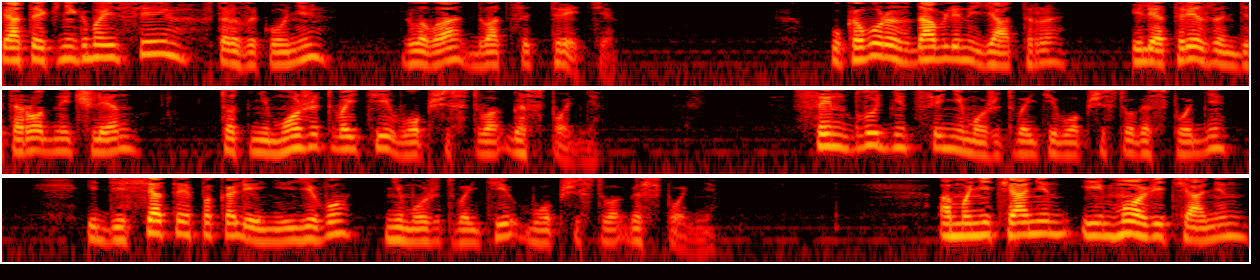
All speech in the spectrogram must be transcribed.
Пятая книга Моисея, Второзаконие, глава 23. У кого раздавлены ятра или отрезан детородный член, тот не может войти в общество Господне. Сын блудницы не может войти в общество Господне, и десятое поколение его не может войти в общество Господне. Аммонитянин и моавитянин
